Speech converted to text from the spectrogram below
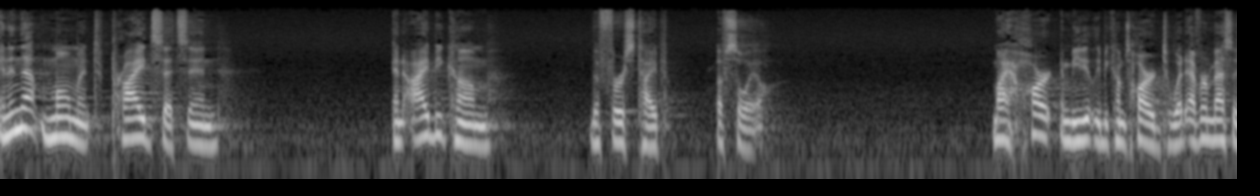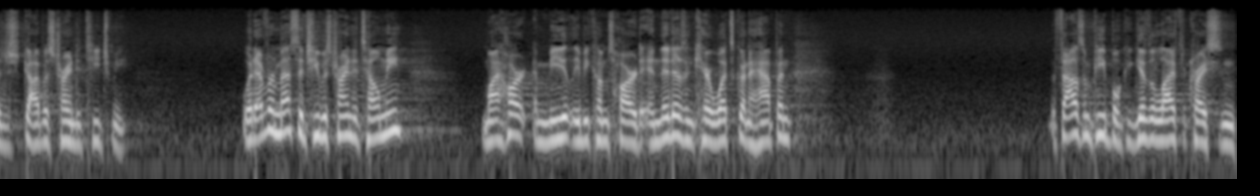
And in that moment, pride sets in, and I become the first type of soil. My heart immediately becomes hard to whatever message God was trying to teach me. Whatever message he was trying to tell me, my heart immediately becomes hard, and it doesn't care what's going to happen. A thousand people could give their life to Christ, and,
